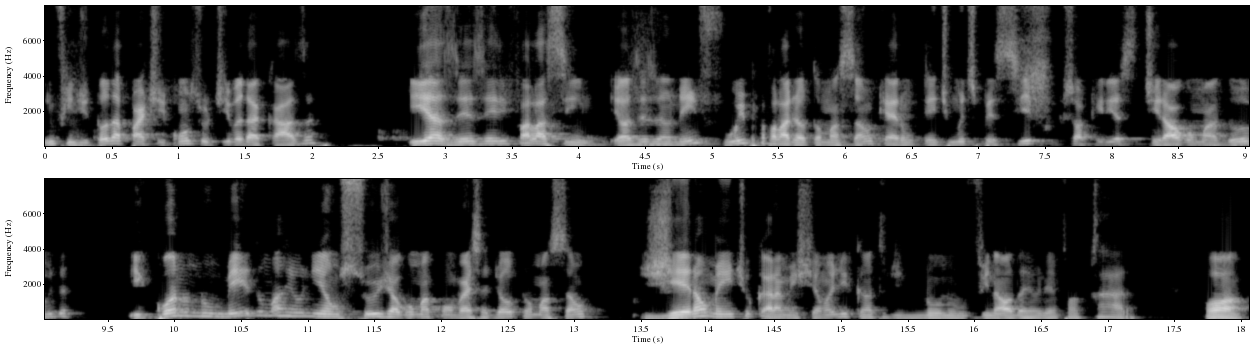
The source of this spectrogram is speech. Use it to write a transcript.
enfim, de toda a parte construtiva da casa. E às vezes ele fala assim, e às vezes eu nem fui para falar de automação, que era um cliente muito específico, que só queria tirar alguma dúvida. E quando no meio de uma reunião surge alguma conversa de automação, geralmente o cara me chama de canto de- no, no final da reunião e fala, cara, ó,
